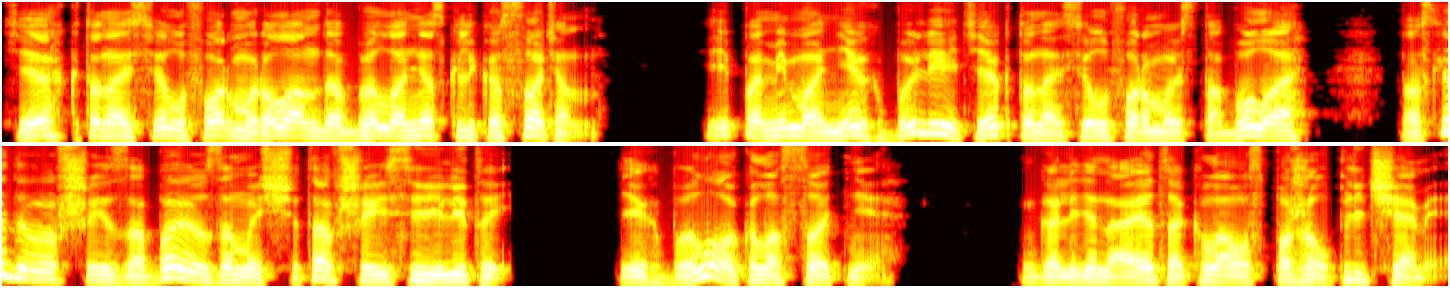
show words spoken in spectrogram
Тех, кто носил форму Роланда, было несколько сотен. И помимо них были и те, кто носил форму Истабула, последовавшие за Баюзом и считавшиеся элитой. Их было около сотни. Глядя на это, Клаус пожал плечами.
